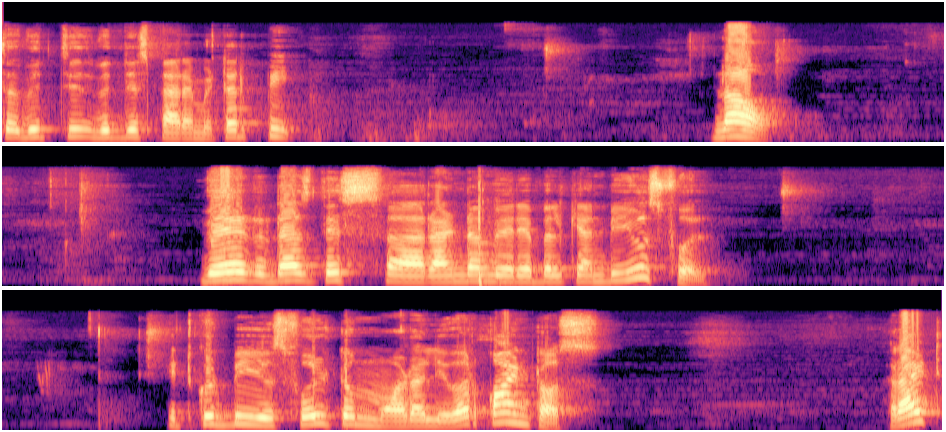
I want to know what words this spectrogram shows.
with, with this parameter p. Now, where does this uh, random variable can be useful? It could be useful to model your coin toss, right?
